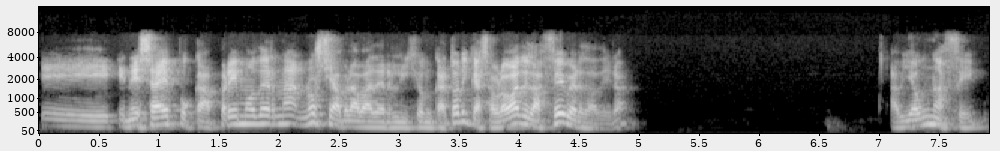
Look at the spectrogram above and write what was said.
eh, en esa época premoderna no se hablaba de religión católica, se hablaba de la fe verdadera había una fe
